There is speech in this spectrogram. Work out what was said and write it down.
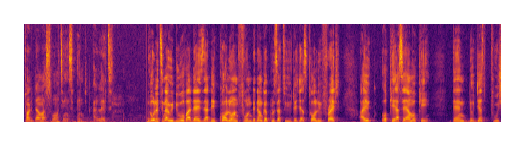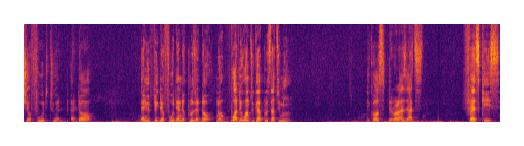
packed down my small things, and I left. The only thing that we do over there is that they call you on phone. They don't get closer to you. They just call you, Fred. Are you okay? I say I'm okay. Then they'll just push your food to a, a door. Then you pick the food. Then they close the door. Nobody want to get closer to me because they realize that first case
